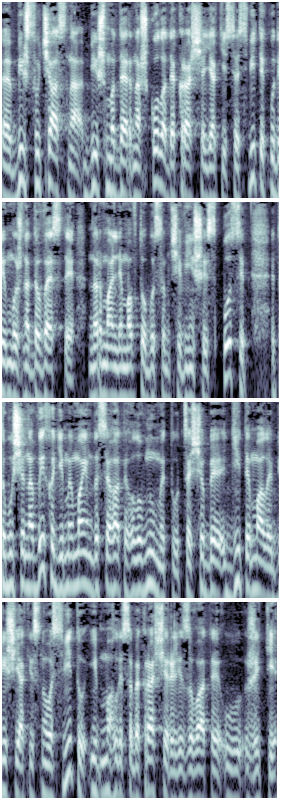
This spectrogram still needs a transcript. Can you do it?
Е, більш сучасна, більш модерна школа, де краща якість освіти, куди можна довести нормальним автобусом чи в інший спосіб. Тому що на виході ми маємо досягати головну мету це щоб діти мали більш якісну освіту світу і могли себе краще реалізувати у житті.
